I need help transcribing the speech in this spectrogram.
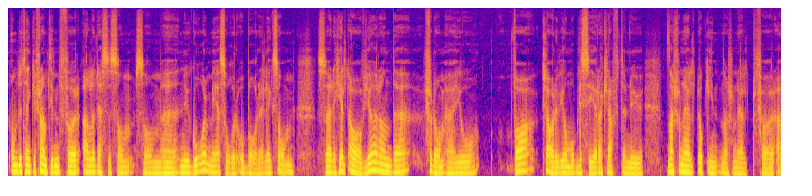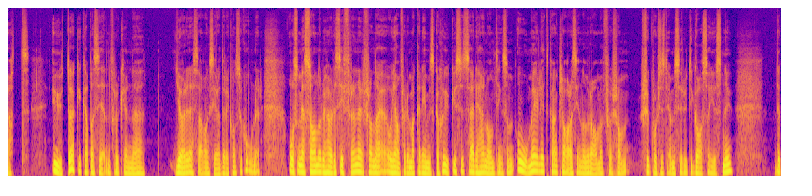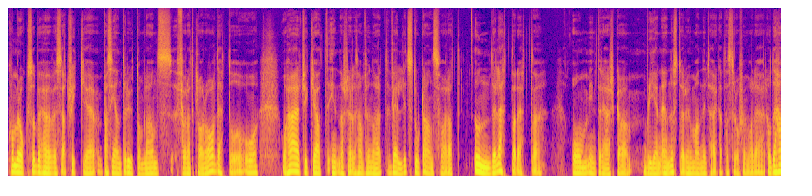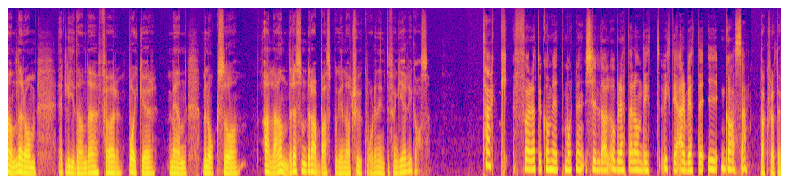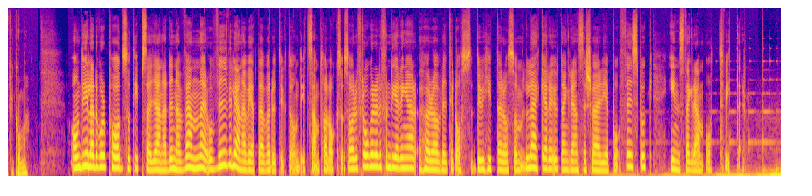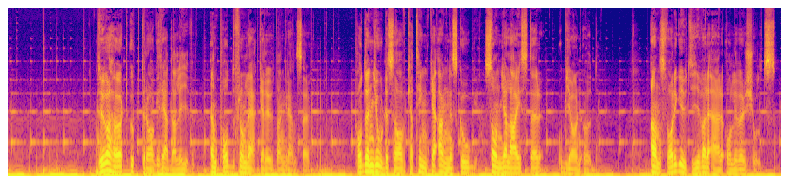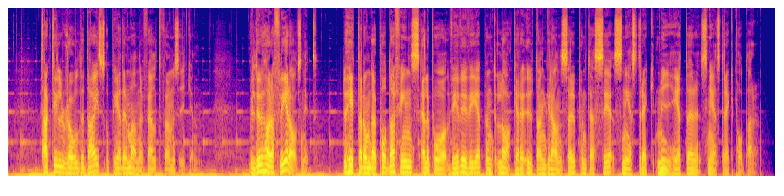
Om du tänker framtiden för alla dessa som, som uh, nu går med sår och bara läggs om, så är det helt avgörande för dem är ju vad klarar vi att mobilisera krafter nu nationellt och internationellt för att utöka kapaciteten för att kunna göra dessa avancerade rekonstruktioner. Och som jag sa när du hörde siffrorna från, och jämförde med Akademiska sjukhuset så är det här någonting som omöjligt kan klaras inom ramen för som sjukvårdssystemet ser ut i Gaza just nu. Det kommer också behövas att skicka patienter utomlands för att klara av detta. Och, och, och här tycker jag att internationella samfundet har ett väldigt stort ansvar att underlätta detta om inte det här ska bli en ännu större humanitär katastrof än vad det är. Och det handlar om ett lidande för pojkar, män, men också alla andra som drabbas på grund av att sjukvården inte fungerar i Gaza. Tack för att du kom hit, Mårten Kildahl, och berättade om ditt viktiga arbete i Gaza. Tack för att jag fick komma. Om du gillade vår podd så tipsa gärna dina vänner och vi vill gärna veta vad du tyckte om ditt samtal också. Så har du frågor eller funderingar, hör av dig till oss. Du hittar oss som Läkare utan gränser Sverige på Facebook, Instagram och Twitter. Du har hört Uppdrag rädda liv, en podd från Läkare utan gränser. Podden gjordes av Katinka Agneskog, Sonja Leister och Björn Udd. Ansvarig utgivare är Oliver Schultz. Tack till Roll the Dice och Peder Mannerfelt för musiken. Vill du höra fler avsnitt? Du hittar dem där poddar finns eller på www.lakareutangranser.se nyheter poddar.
